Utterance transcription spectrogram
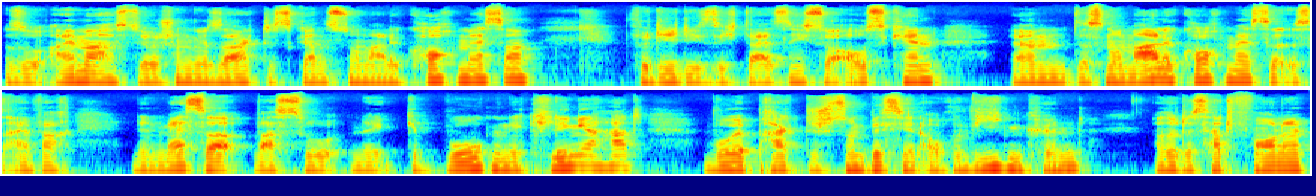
Also einmal hast du ja schon gesagt, das ganz normale Kochmesser. Für die, die sich da jetzt nicht so auskennen, ähm, das normale Kochmesser ist einfach ein Messer, was so eine gebogene Klinge hat, wo ihr praktisch so ein bisschen auch wiegen könnt. Also das hat vorne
